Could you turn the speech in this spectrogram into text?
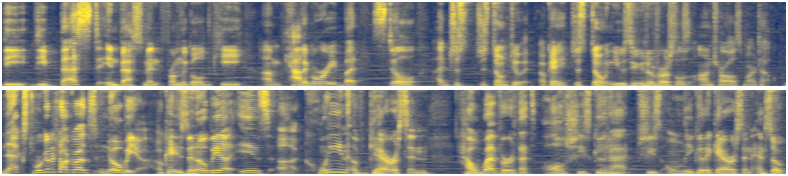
the the best investment from the gold key um category but still uh, just just don't do it okay? Just don't use universals on Charles Martel next we're going to talk about Zenobia. Okay Zenobia is a queen of garrison. However that's all she's good at. She's only good at garrison. And so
